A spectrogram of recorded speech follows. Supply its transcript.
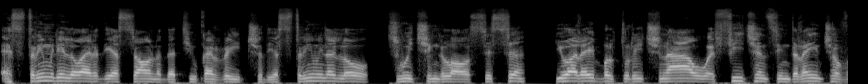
extremely low RDS on that you can reach, the extremely low switching losses, you are able to reach now efficiency in the range of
